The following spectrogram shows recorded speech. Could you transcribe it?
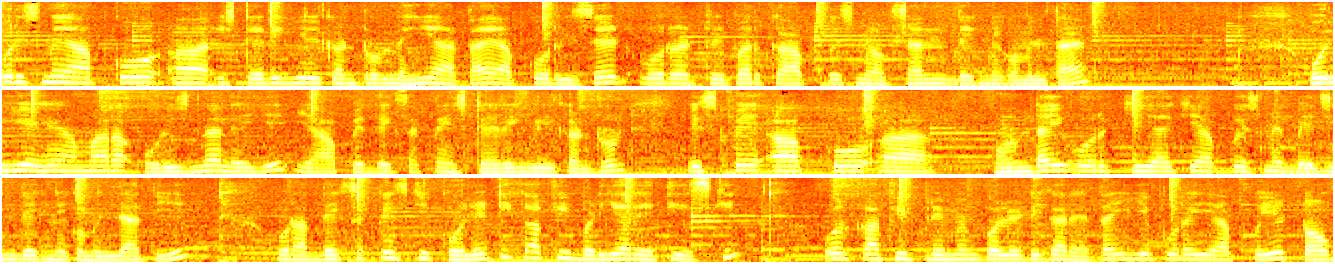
और इसमें आपको स्टेयरिंग व्हील कंट्रोल नहीं आता है। आपको रीसेट और ट्रिपर का आपको इसमें ऑप्शन देखने को मिलता है। और ये है हमारा ओरिजिनल है ये। यहाँ पे देख सकते हैं स्टेयरिंग व्हील कंट्रोल इस पर आपको होंडाई और किया की आपको इसमें बेजिंग देखने को मिल जाती है। और आप देख सकते हैं इसकी क्वालिटी काफ़ी बढ़िया रहती है इसकी। और काफ़ी प्रीमियम क्वालिटी का रहता है। ये पूरा ये आपको ये टॉप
